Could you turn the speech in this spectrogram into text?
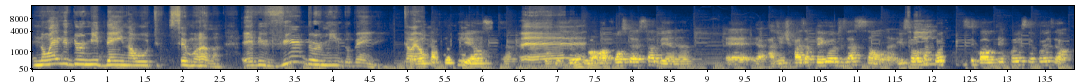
Não é ele dormir bem na última semana, ele vir dormindo bem. Então é, é muita confiança. Né? É... O Afonso deve saber, né? É, a gente faz a periodização, né? Isso é outra coisa que o psicólogo tem que conhecer, por exemplo.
